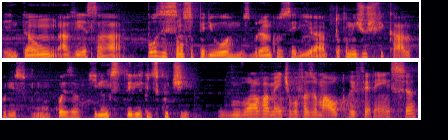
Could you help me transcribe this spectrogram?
então haver essa posição superior nos brancos seria totalmente justificável por isso, uma coisa que não se teria que discutir. Vou, novamente, eu vou fazer uma autorreferência.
